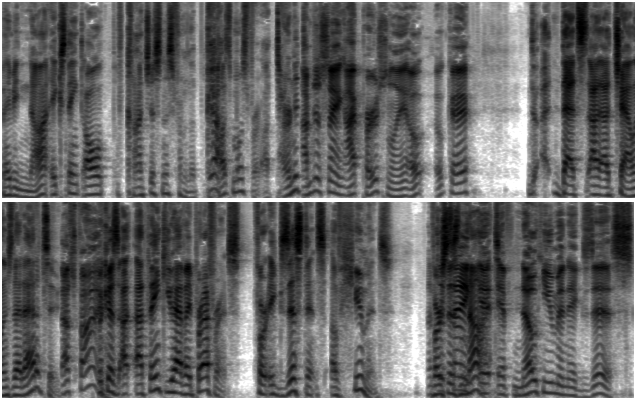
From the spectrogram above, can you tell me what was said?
maybe not extinct all of consciousness from the Yeah. cosmos for eternity? I'm just saying. I personally, oh, okay, that's I, I challenge that attitude. that's fine. because I, I think you have a preference for existence of humans I'm just versus saying, not. i- If no human exists,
